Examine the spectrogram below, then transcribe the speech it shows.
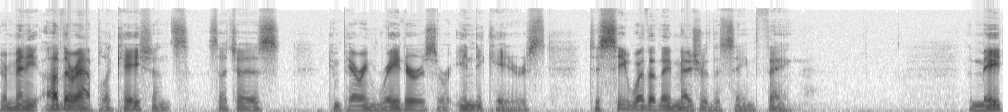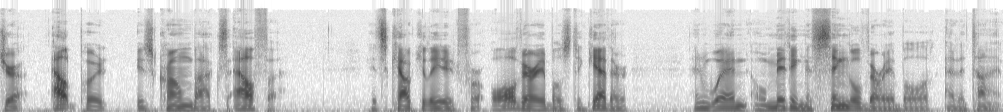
There are many other applications, such as comparing raters or indicators to see whether they measure the same thing. The major output is Cronbach's alpha. It's calculated for all variables together and when omitting a single variable at a time.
